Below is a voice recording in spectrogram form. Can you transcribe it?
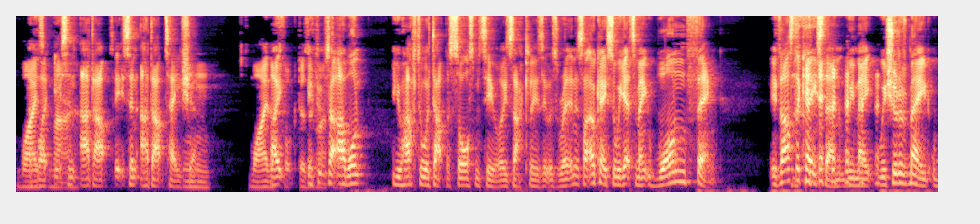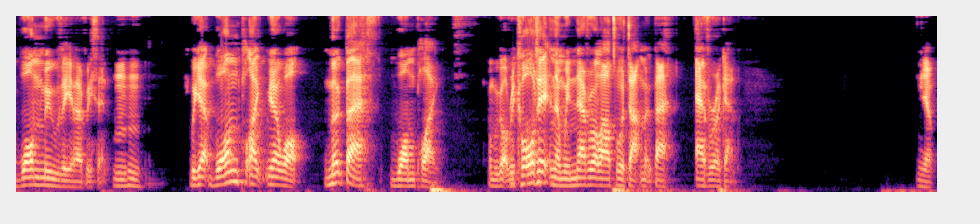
Why like it it's an adapt it's an adaptation. Mhm. Why the Like, fuck does if it it was like, I want you have to adapt the source material exactly as it was written. It's like okay, so we get to make one thing. If that's the case, then we make we should have made one movie of everything. hmm We get one like you know what Macbeth one play, and we've got to record it, and then we're never allowed to adapt Macbeth ever again. Yep.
